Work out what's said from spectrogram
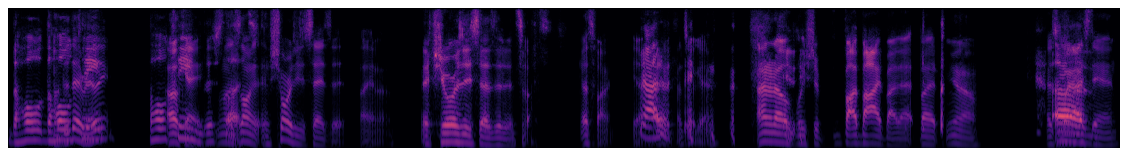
The whole the Oh, whole team. really? The whole Okay. team. Well, as long as if Shoresy says it, I don't know. If Shoresy says it, it's That's fine. Yeah, that's okay. I don't know if we should ab- abide by that, but you know, that's the way I Um, stand.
